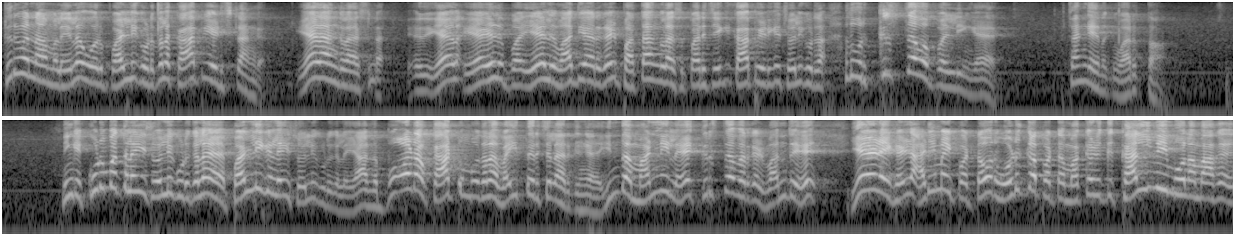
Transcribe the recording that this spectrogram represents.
திருவண்ணாமலையில் ஒரு பள்ளிக்கூடத்தில் காப்பி அடிச்சிட்டாங்க. ஏழாம் கிளாஸில் ஏழு ஏழு ப- ஏழு வாத்தியார்கள் பத்தாம் கிளாஸ் பரீட்சைக்கு காப்பி அடிக்க சொல்லி கொடுத்தாங்க அது ஒரு கிறிஸ்தவ பள்ளிங்க. சங்க எனக்கு வருத்தம். நீங்கள் குடும்பத்திலையும் சொல்லிக் கொடுக்கல பள்ளிகளையும் சொல்லிக் கொடுக்கலையா? அந்த போர்டை காட்டும் போதெல்லாம் வைத்தறிச்சலாக இருக்குங்க. இந்த மண்ணில் கிறிஸ்தவர்கள் வந்து ஏழைகள் அடிமைப்பட்டோர் ஒடுக்கப்பட்ட மக்களுக்கு கல்வி மூலமாக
